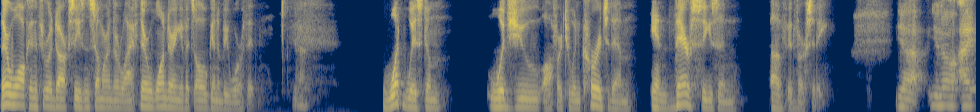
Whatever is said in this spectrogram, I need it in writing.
They're walking through a dark season somewhere in their life. They're wondering if it's all going to be worth it. Yeah. What wisdom would you offer to encourage them in their season of adversity? Yeah, you know, I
